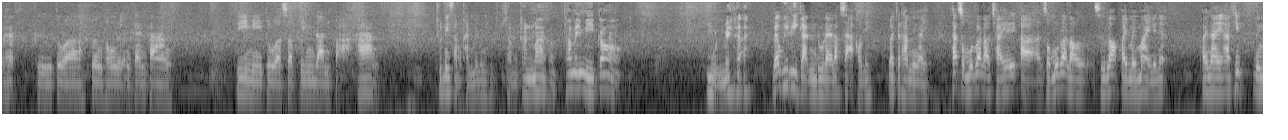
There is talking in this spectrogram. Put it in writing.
นะฮะ คือตัวเฟืองทองเหลืองแกนกลาง ที่มีตัวสปริงดันฝาข้างชชุดนี้สำคัญไหมน้องหิมสำคัญมากครับ ถ้าไม่มีก็หมุนไม่ได้ แล้ววิธีการดูแลรักษาเขานี่เราจะทำยังไง ถ้าสมมุติว่าเราใช้อ่าสมมุติว่าเราซื้อลอกไปใหม่ๆเลยเนี่ย ภายในอาทิตย์หนึ่ง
